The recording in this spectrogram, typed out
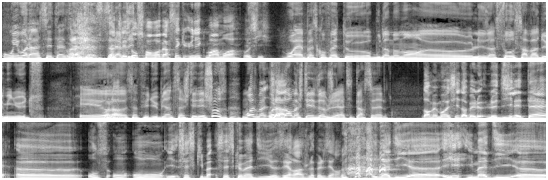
Oui, voilà, c'est Voilà, la petite- la que les dons seront reversés uniquement à moi aussi. Ouais, parce qu'en fait, euh, au bout d'un moment, euh, les assos, ça va deux minutes. Et Voilà. ça fait du bien de s'acheter des choses. Moi, Voilà. j'adore m'acheter des objets à titre personnel. Non mais moi aussi, non mais le, le deal était, euh, on, s- on, on- c'est ce qui m'a, c'est ce que m'a dit Zera, je l'appelle Zera. il m'a dit, euh, il, il m'a dit, euh,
